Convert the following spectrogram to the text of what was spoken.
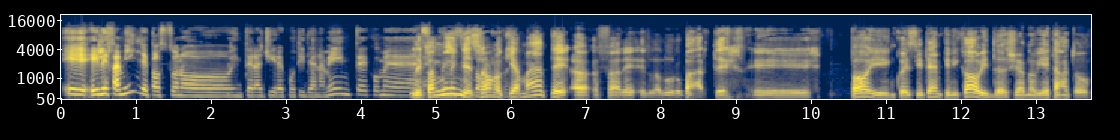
E, e, le famiglie possono interagire quotidianamente? Come, le famiglie sono chiamate a fare la loro parte e poi in questi tempi di Covid ci hanno vietato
